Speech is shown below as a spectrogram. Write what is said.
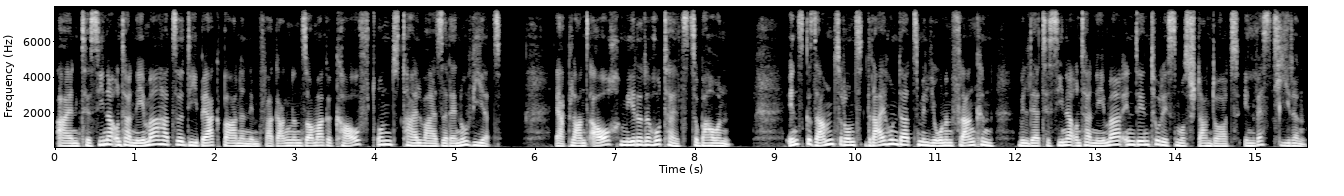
Ein Tessiner Unternehmer hatte die Bergbahnen im vergangenen Sommer gekauft und teilweise renoviert. Er plant auch, mehrere Hotels zu bauen. Insgesamt rund 300 Millionen Franken will der Tessiner Unternehmer in den Tourismusstandort investieren.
